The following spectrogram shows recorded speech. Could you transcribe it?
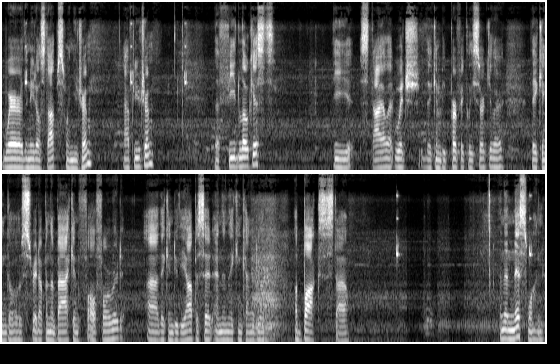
where the needle stops when you trim, after you trim. The feed locusts, the style at which they can be perfectly circular. They can go straight up in the back and fall forward uh, they can do the opposite and then they can kind of do a, a box style. And then this one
